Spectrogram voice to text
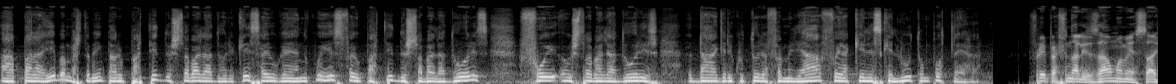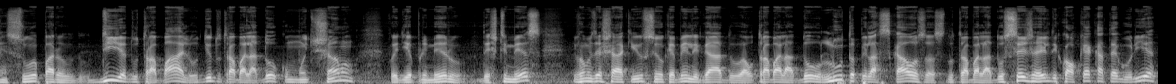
a Paraíba, mas também para o Partido dos Trabalhadores. Quem saiu ganhando com isso foi o Partido dos Trabalhadores, foi os trabalhadores da agricultura familiar, foi aqueles que lutam por terra. Frei, para finalizar, uma mensagem sua para o Dia do Trabalho, o Dia do Trabalhador, como muitos chamam, foi dia primeiro deste mês. E vamos deixar aqui o senhor que é bem ligado ao trabalhador, luta pelas causas do trabalhador, seja ele de qualquer categoria.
